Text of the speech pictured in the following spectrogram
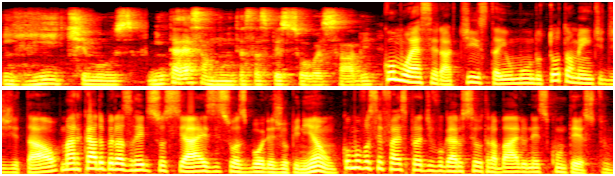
em ritmos. Me interessa muito essas pessoas, sabe? Como é ser artista em um mundo totalmente digital, marcado pelas redes sociais e suas bolhas de opinião? Como você faz para divulgar o seu trabalho nesse contexto?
